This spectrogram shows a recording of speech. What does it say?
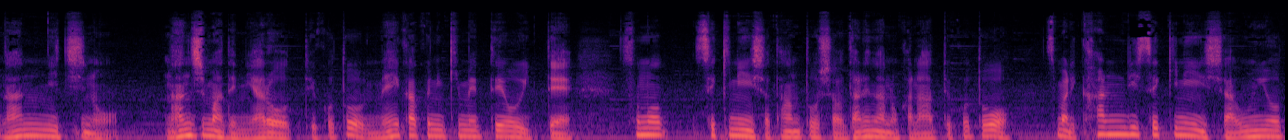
何日の何時までにやろうっていうことを明確に決めておいてその責任者担当者は誰なのかなということをつまり管理責任者運用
